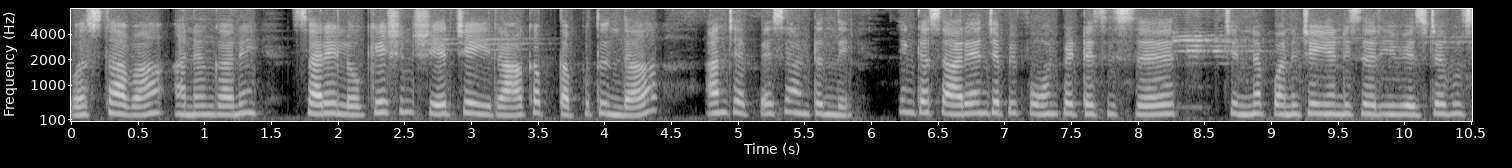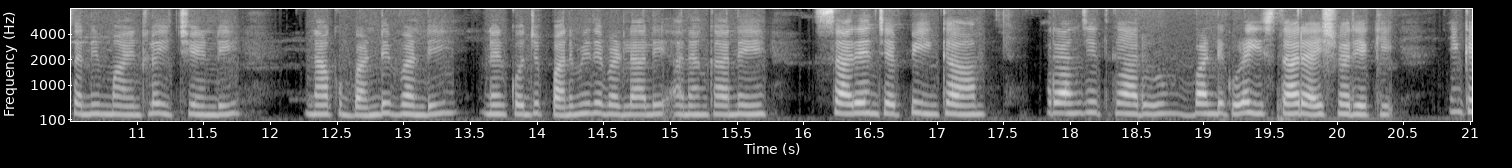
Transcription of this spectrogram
వస్తావా? అనగానే సరే లొకేషన్ షేర్ చేయి రాక తప్పుతుందా? అని చెప్పేసి అంటుంది. ఇంకా సరే అని చెప్పి ఫోన్ పెట్టేసి సార్ చిన్న పని చేయండి సార్ ఈ వెజిటేబుల్స్ అన్నీ మా ఇంట్లో ఇచ్చేయండి. నాకు బండి ఇవ్వండి నేను కొంచెం పని మీద వెళ్ళాలి అనగానే సరే అని చెప్పి ఇంకా రంజిత్ గారు బండి కూడా ఇస్తారు ఐశ్వర్యకి. ఇంకా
